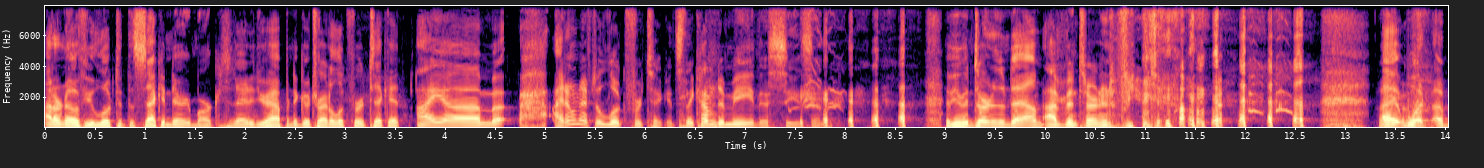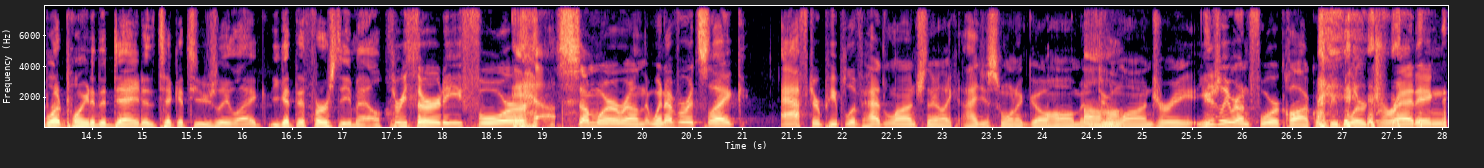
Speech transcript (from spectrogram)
I don't know if you looked at the secondary market today. Did you happen to go try to look for a ticket? I um, I don't have to look for tickets. They come to me this season. Have you been turning them down? I've been turning a few down. At what at what point of the day do the tickets usually like? You get the first email. Three thirty, four, Yeah. somewhere around. Whenever it's like after people have had lunch, they're like, I just want to go home and do Uh-huh. laundry. Usually around four o'clock when people are dreading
